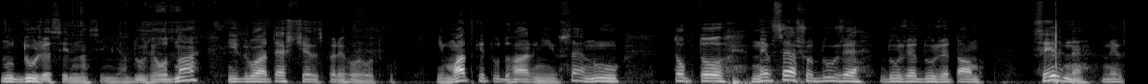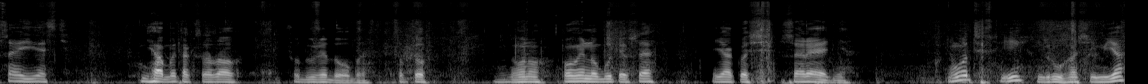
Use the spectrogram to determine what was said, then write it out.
Ну дуже сильна сім'я. Дуже одна і друга теж через перегородку. І матки тут гарні, і все. Ну, тобто не все, що дуже, дуже, дуже там сильне, не все є. Я би так сказав, що дуже добре. Тобто воно повинно бути все якось середнє. От і друга сім'я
